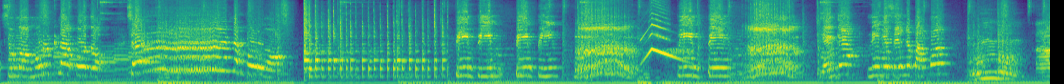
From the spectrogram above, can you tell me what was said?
சும்மா முறுக்குனா போதும். சர்ருன்னு போவோம். பீம் பீம் பீம் பீம். பீம் பீம். எங்க? நீங்க செய்யுங்க பாப்பா. ஆ?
